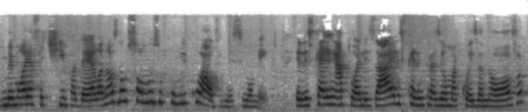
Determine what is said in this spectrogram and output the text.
memória afetiva dela, nós não somos o público-alvo nesse momento. Eles querem atualizar, eles querem trazer uma coisa nova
